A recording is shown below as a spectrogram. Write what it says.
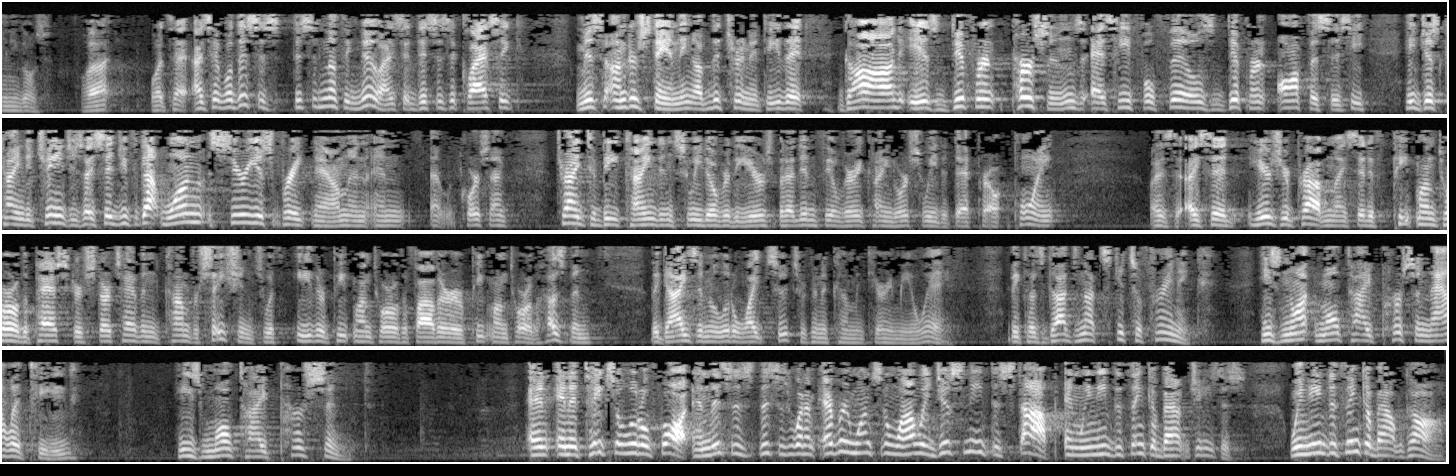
And he goes, What? What's that? I said, Well, this is, this is nothing new. I said, This is a classic misunderstanding of the Trinity that God is different persons as He fulfills different offices. He, he just kind of changes. I said, You've got one serious breakdown, and, and of course, I've tried to be kind and sweet over the years, but I didn't feel very kind or sweet at that point. I said, Here's your problem. I said, If Pete Montoro, the pastor, starts having conversations with either Pete Montoro, the father, or Pete Montoro, the husband, the guys in the little white suits are going to come and carry me away. Because God's not schizophrenic. He's not multi-personalitied. He's multi-personed. And, and it takes a little thought. And this is, this is what I'm, every once in a while we just need to stop and we need to think about Jesus. We need to think about God.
